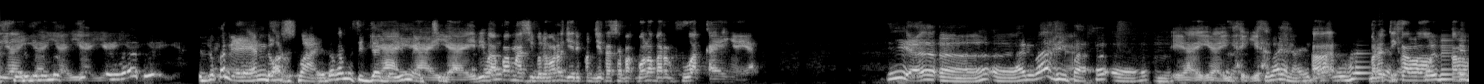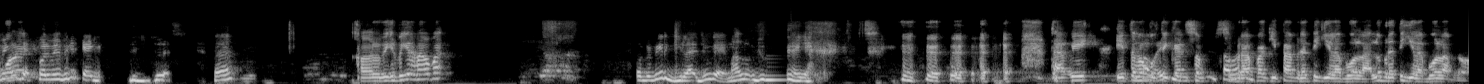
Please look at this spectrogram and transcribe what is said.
Iya iya iya iya iya. iya. Itu kan endorse pak itu kan mesti jaga Iya iya image iya. Ini Bapak masih benar-benar jadi pencinta sepak bola bareng Fuad kayaknya ya. iya eh, eh, eh, lari-lari pak eh, eh. Iya iya iya iya. Lumayan lah itu. Ah, Lumayan. berarti kalau- kalau boleh- kalau dipikir kayak. Hah? Kalau pikir-pikir kenapa Pak? Kalau dipikir gila juga ya, malu juga ya. Tapi itu membuktikan se- seberapa kita berarti gila bola. Lu berarti gila bola bro.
